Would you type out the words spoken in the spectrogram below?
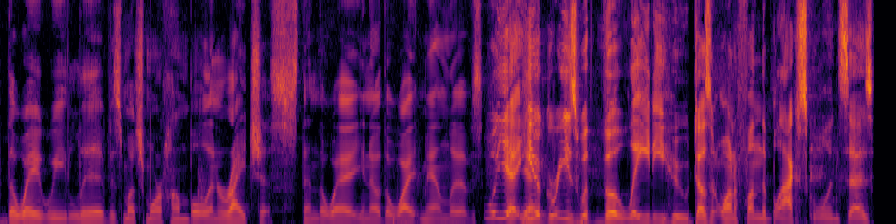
the way we live is much more humble and righteous than the way you know the white man lives. Well, yeah, he agrees with the lady who doesn't want to fund the black school and says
